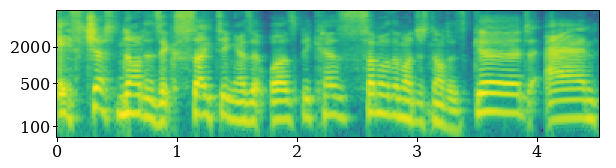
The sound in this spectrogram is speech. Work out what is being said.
it's just not as exciting as it was because some of them are just not as good. And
